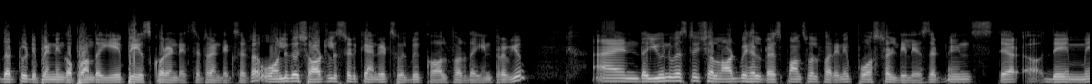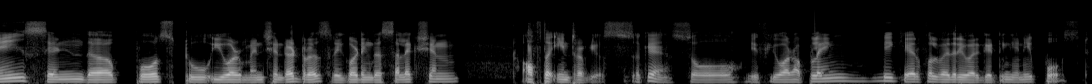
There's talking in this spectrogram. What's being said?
That too depending upon the APA score and etc and etc only the shortlisted candidates will be called for the interview. And the university shall not be held responsible for any postal delays. That means uh, they may send the post to your mentioned address regarding the selection of the interviews. Okay? So if you are applying be careful whether you are getting any post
